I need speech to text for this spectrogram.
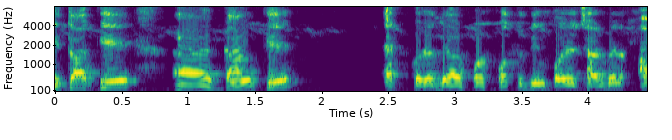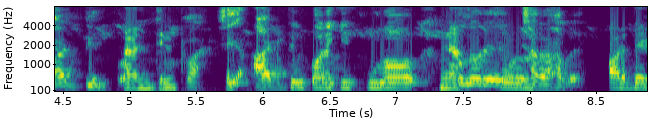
এটাকে কালকে এক করে দেওয়ার পর কতদিন পরে ছাড়বেন? আট দিন পর। আট দিন পর। সেই আট দিন পরে কি পুরো ফ্লোরে ছাড়া হবে? অর্ধেক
